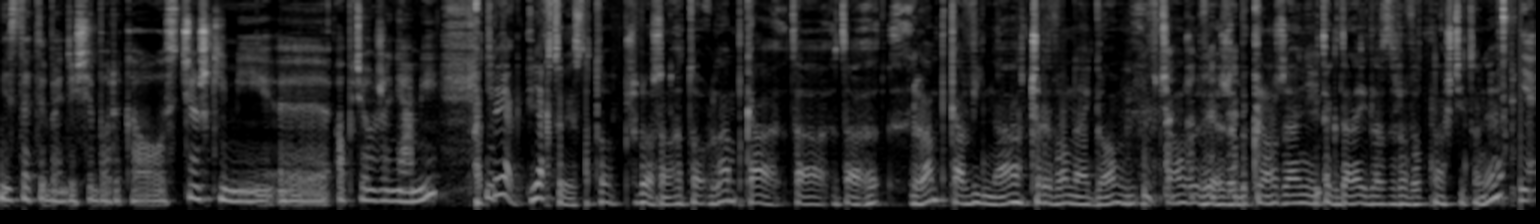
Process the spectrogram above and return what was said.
niestety będzie się borykało z ciężkimi y, obciążeniami. A to jak, jak to jest? A to, przepraszam, a to lampka, ta, ta lampka wina czerwonego w ciąży, wiesz, żeby krążenie i tak dalej dla zdrowotności, to nie? Nie,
